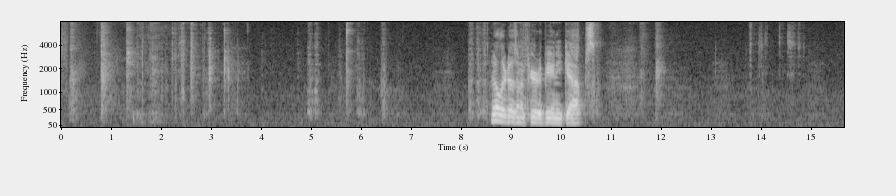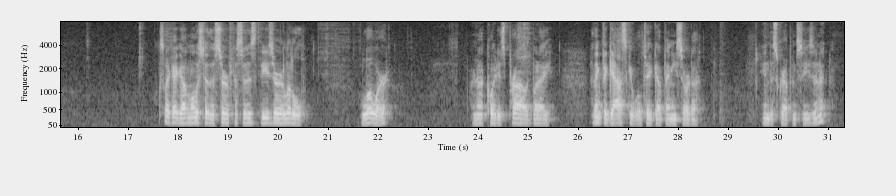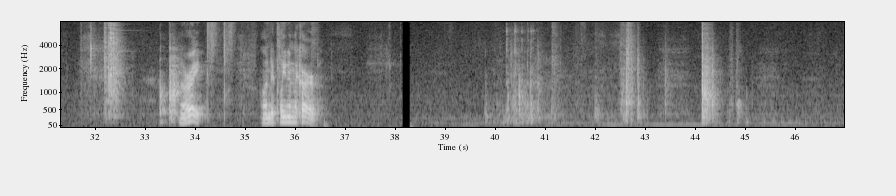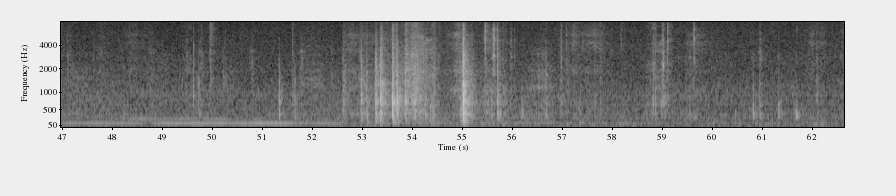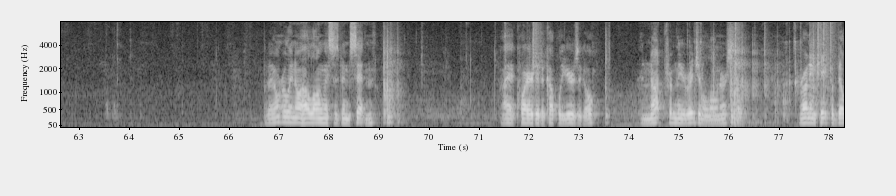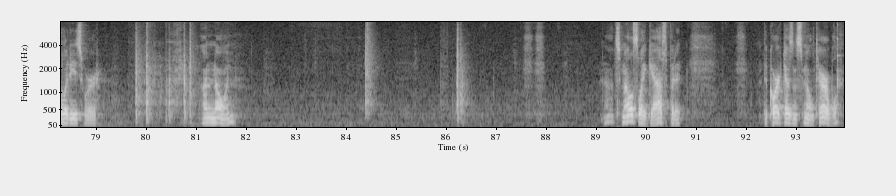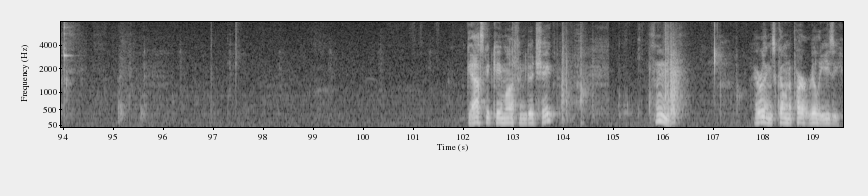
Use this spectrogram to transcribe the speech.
Well, there doesn't appear to be any gaps. Looks like I got most of the surfaces. These are a little lower. They're not quite as proud, but I, I think the gasket will take up any sort of indiscrepancies in it. All right, on to cleaning the carb. Really know how long this has been sitting. I acquired it a couple years ago and not from the original owner, so running capabilities were unknown. Well, it smells like gas, but it the cork doesn't smell terrible. Gasket came off in good shape. Hmm. Everything's coming apart really easy.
